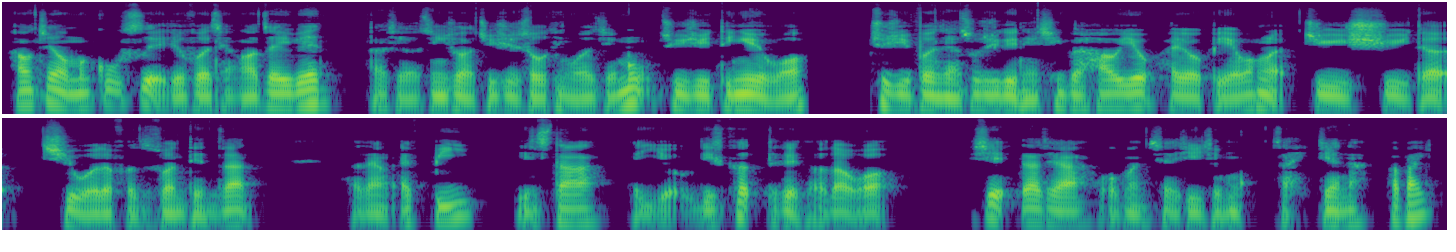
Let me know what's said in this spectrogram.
好，今天我们故事也就分享到这一边，大家有兴趣的话，继续收听我的节目，继续订阅我。继续分享出去给你的亲朋好友，还有别忘了继续的去我的粉丝团点赞，好像 FB、Insta 还有 Discord 都可以找到我。谢谢大家，我们下期节目再见啦，拜拜。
